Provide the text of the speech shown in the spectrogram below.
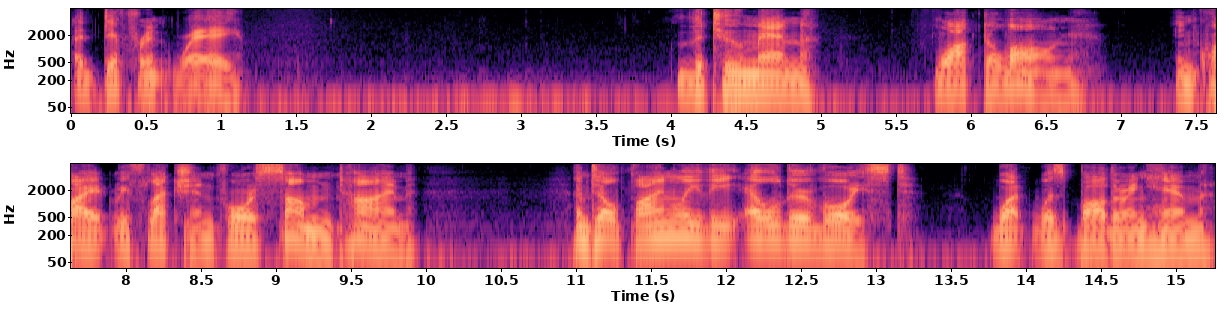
a different way. The two men walked along in quiet reflection for some time, until finally the elder voiced what was bothering him.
